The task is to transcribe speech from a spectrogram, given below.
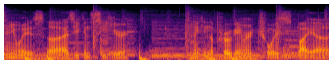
Anyways uh, as you can see here I'm making the pro gamer choice by uh,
